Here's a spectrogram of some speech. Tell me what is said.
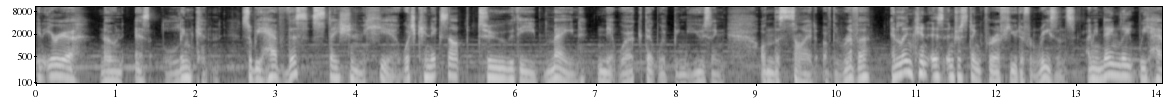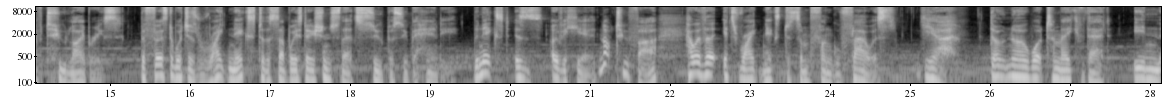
an area known as Lincoln. So we have this station here, which connects up to the main network that we've been using on the side of the river. And Lincoln is interesting for a few different reasons. I mean, namely, we have two libraries. The first of which is right next to the subway station, so that's super, super handy. The next is over here, not too far. However, it's right next to some fungal flowers. Yeah, don't know what to make of that in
